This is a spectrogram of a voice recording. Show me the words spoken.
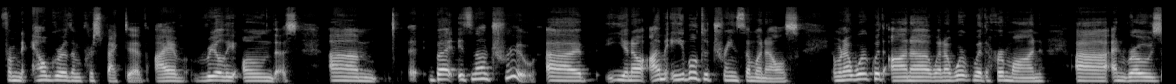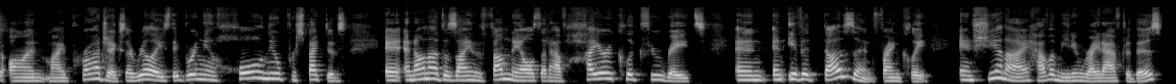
from an algorithm perspective, I have really owned this. Um, but it's not true. Uh, you know, I'm able to train someone else. And when I work with Anna, when I work with Herman uh, and Rose on my projects, I realize they bring in whole new perspectives. And, and Anna designed the thumbnails that have higher click through rates. And, and if it doesn't, frankly, and she and I have a meeting right after this,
